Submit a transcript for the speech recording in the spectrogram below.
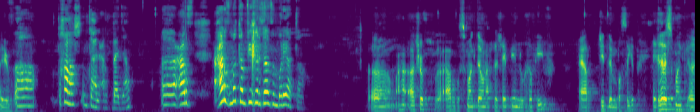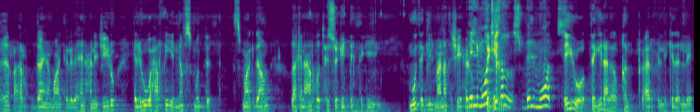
أيوه. آه خلاص انتهى العرض بعدها. آه عرض عرض ما كان فيه غير ثلاث مباريات ترى. آه، أشوف عرض سماك داون أحلى شيء فيه إنه خفيف. عرض جدا بسيط غير سماك غير عرض داينامايت اللي دحين حنجيله اللي هو حرفيا نفس مدة سماك داون لكن عرضه تحسه جدا ثقيل. مو ثقيل معناته شيء حلو. بالموت ثقيل- يخلص بالموت. أيوه ثقيل على القلب. عارف اللي كده اللي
